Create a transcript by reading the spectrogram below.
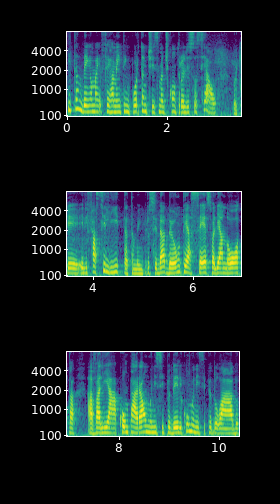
E também é uma ferramenta importantíssima de controle social, porque ele facilita também para o cidadão ter acesso ali à nota, avaliar, comparar o município dele com o município do lado,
